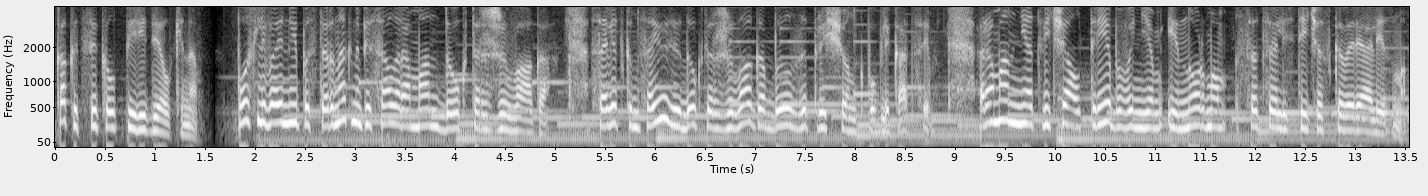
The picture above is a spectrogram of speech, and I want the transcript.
как и цикл Переделкина. После войны Пастернак написал роман «Доктор Живаго». В Советском Союзе «Доктор Живаго» был запрещен к публикации. Роман не отвечал требованиям и нормам социалистического реализма.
